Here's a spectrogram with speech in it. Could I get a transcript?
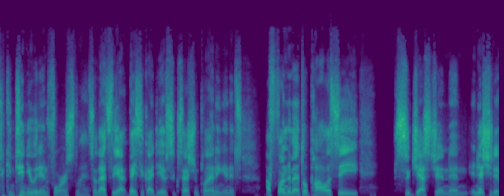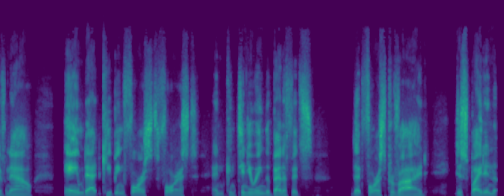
to continue it in forest land. So that's the uh, basic idea of succession planning, and it's a fundamental policy suggestion and initiative now aimed at keeping forests forest and continuing the benefits that forests provide despite in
